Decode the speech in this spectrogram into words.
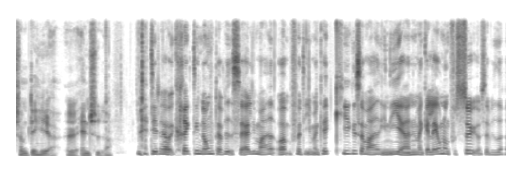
som det her øh, antyder? Det er der jo ikke rigtig nogen, der ved særlig meget om, fordi man kan ikke kigge så meget ind i hjernen. Man kan lave nogle forsøg osv. Og,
